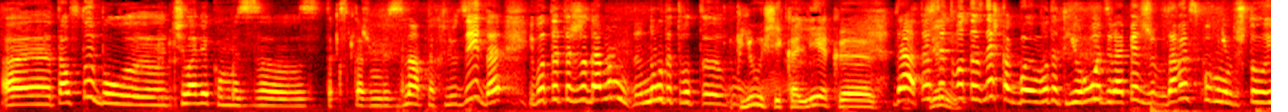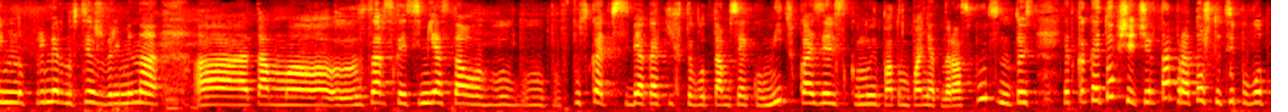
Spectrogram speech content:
э, Толстой был человеком из, э, так скажем, из знатных людей, да, и вот это же давно, ну вот это вот э, пьющий, коллега. Да, то есть это вот, знаешь, как бы вот этот юродивый, опять же, давай вспомним, что именно примерно в те же времена а, там а, царская семья стала впускать в себя каких-то вот там всякого Митю Козельского, ну и потом, понятно, Распутина. То есть это какая-то общая черта про то, что типа вот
